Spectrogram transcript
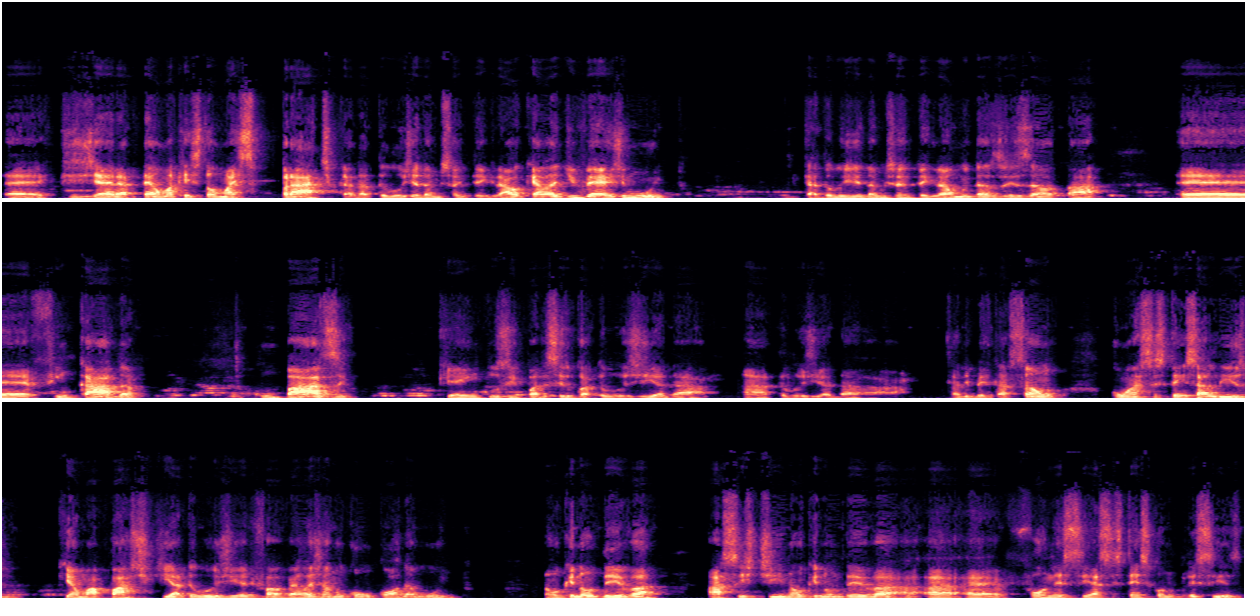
é, que gera até uma questão mais prática da teologia da missão integral, que ela diverge muito. Que a teologia da missão integral, muitas vezes, ela está é, fincada com base, que é inclusive parecido com a teologia da, a teologia da, da libertação, com assistencialismo, que é uma parte que a teologia de favela já não concorda muito. Não que não deva assistir, não que não deva a, a é, fornecer assistência quando precisa.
